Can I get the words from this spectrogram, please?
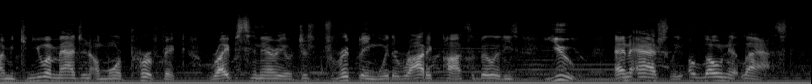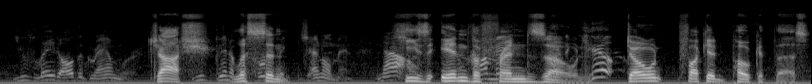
I mean, can you imagine a more perfect, ripe scenario just dripping with erotic possibilities? You and Ashley alone at last. You've laid all the groundwork. Josh, You've been a listen. perfect gentleman. Now, He's in the come in friend zone. Don't fucking poke at this.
